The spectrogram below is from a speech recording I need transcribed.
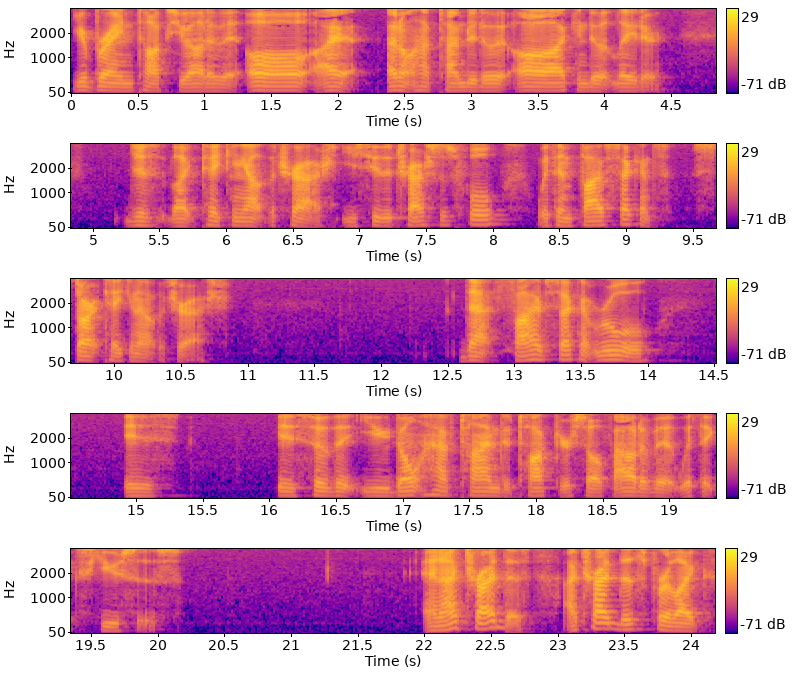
your brain talks you out of it. Oh, I I don't have time to do it. Oh, I can do it later. Just like taking out the trash. You see the trash is full. Within five seconds, start taking out the trash. That five second rule is is so that you don't have time to talk yourself out of it with excuses. And I tried this. I tried this for like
